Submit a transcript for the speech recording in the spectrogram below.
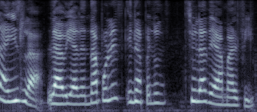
la isla, la vía de Nápoles y la península de Amalfi.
